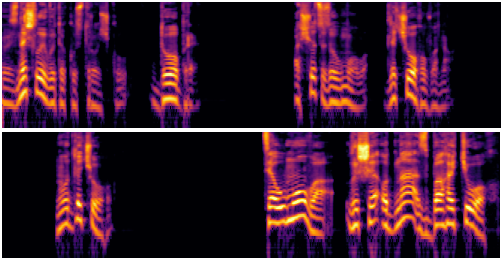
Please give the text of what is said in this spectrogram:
е, знайшли ви таку строчку. Добре. А що це за умова? Для чого вона? Ну от для чого? Ця умова лише одна з багатьох.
